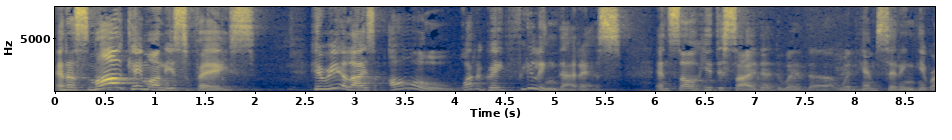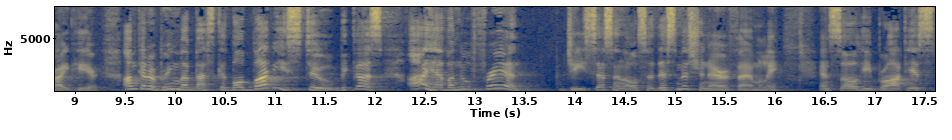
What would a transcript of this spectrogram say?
and a smile came on his face. He realized, oh, what a great feeling that is. And so he decided, with, uh, with him sitting right here, I'm going to bring my basketball buddies too, because I have a new friend. Jesus and also this missionary family. And so he brought his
